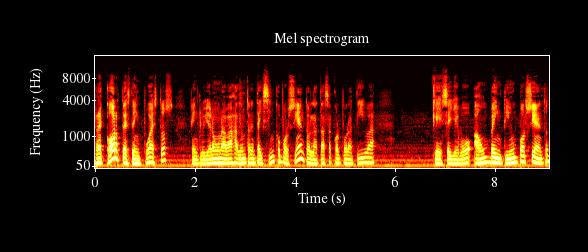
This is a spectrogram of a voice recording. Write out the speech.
recortes de impuestos, que incluyeron una baja de un 35% en la tasa corporativa, que se llevó a un 21%,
